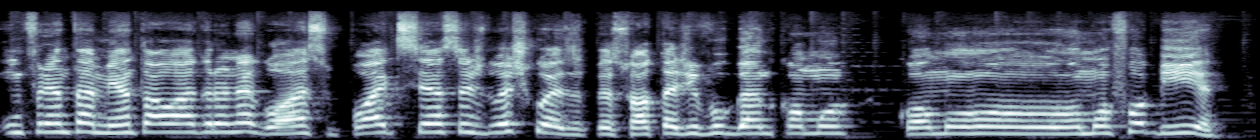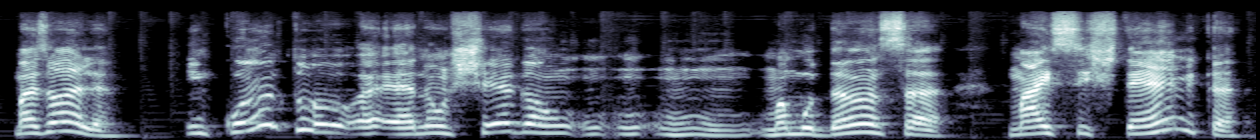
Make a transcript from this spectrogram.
enfrentamento ao agronegócio. Pode ser essas duas coisas. O pessoal está divulgando como como homofobia. Mas olha, enquanto é, não chega um, um, uma mudança mais sistêmica,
